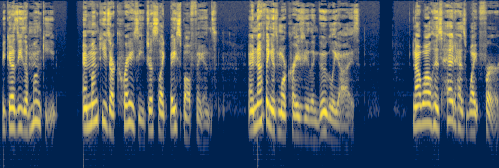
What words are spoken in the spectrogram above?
because he's a monkey, and monkeys are crazy just like baseball fans, and nothing is more crazy than googly eyes. Now, while his head has white fur,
